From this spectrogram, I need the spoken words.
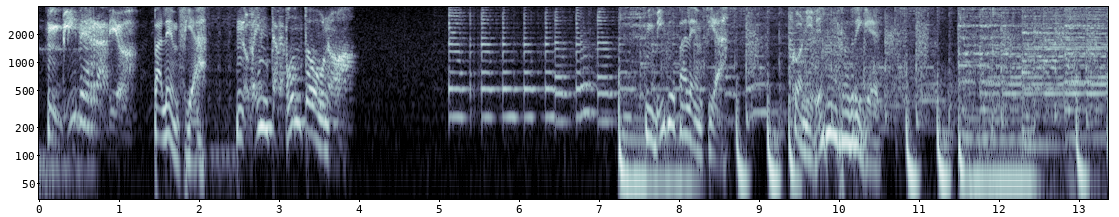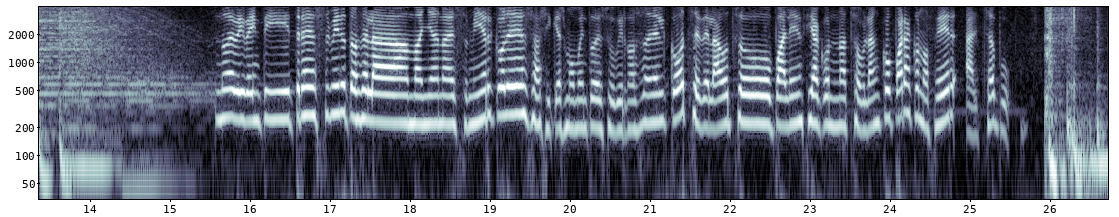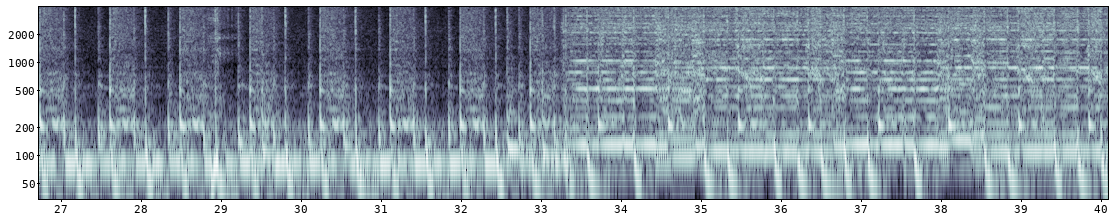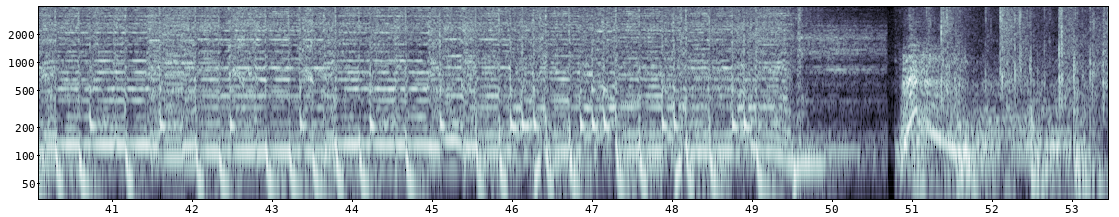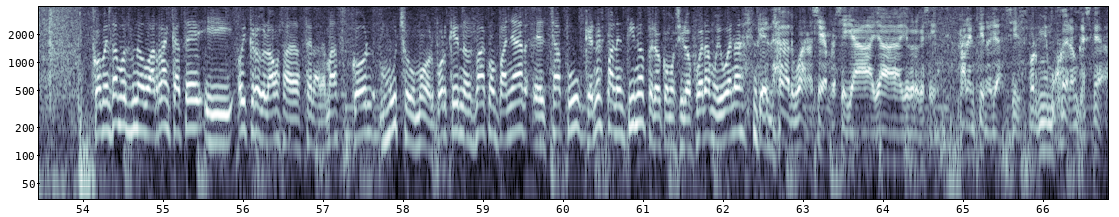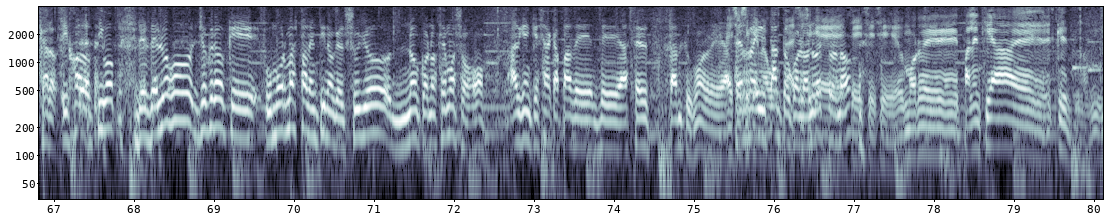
Vive Radio. Palencia 90.1. Vive Palencia con Irene Rodríguez. Nueve y 23 minutos de la mañana es miércoles, así que es momento de subirnos en el coche de la 8 Palencia con Nacho Blanco para conocer al Chapu. Comenzamos un nuevo Arráncate y hoy creo que lo vamos a hacer además con mucho humor, porque nos va a acompañar el Chapu, que no es palentino, pero como si lo fuera, muy buenas. ¿Qué tal? Bueno, sí, hombre, sí, ya, ya, yo creo que sí. Valentino ya, sí, por mi mujer, aunque sea. Claro, hijo adoptivo. Desde luego, yo creo que humor más palentino que el suyo no conocemos, o, o alguien que sea capaz de, de hacer tanto humor, de hacer sí reír gusta, tanto con lo sí que- nuestro, ¿no? Sí, sí, sí. Humor de Palencia, eh, es que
